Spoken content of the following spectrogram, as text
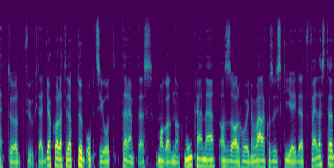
ettől függ. Tehát gyakorlatilag több opciót teremtesz magadnak munkánál, azzal, hogy a vállalkozói skilljeidet fejleszted,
